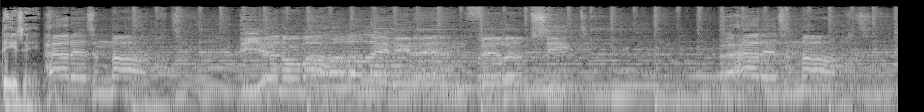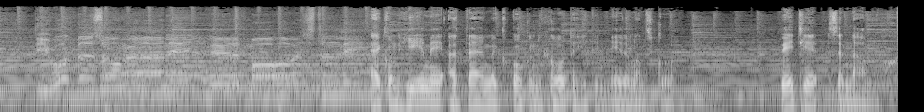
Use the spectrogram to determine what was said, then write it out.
deze hit. Het is een nacht die je normaal alleen in films ziet. Het is een nacht die wordt bezongen in het mooiste lied. Hij kon hiermee uiteindelijk ook een grote hit in Nederland scoren. Weet je zijn naam nog?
